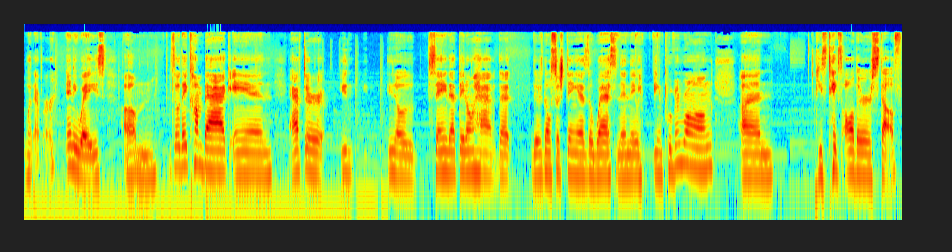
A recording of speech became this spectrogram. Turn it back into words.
whatever. Anyways um, so they come back and after you you know saying that they don't have that there's no such thing as the West, and then they're being proven wrong, and he takes all their stuff.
